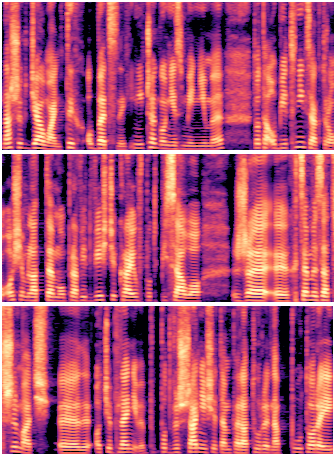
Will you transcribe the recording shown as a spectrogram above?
naszych działań, tych obecnych i niczego nie zmienimy, to ta obietnica, którą 8 lat temu prawie 200 krajów podpisało, że e, chcemy zatrzymać e, ocieplenie, podwyższanie się temperatury na 1,5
